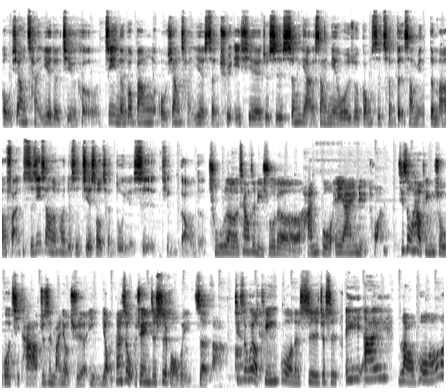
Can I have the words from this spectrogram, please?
偶像产业的结合，既能够帮偶像产业省去一些就是生涯上面或者说公司成本上面的麻烦，实际上的话就是接受程度也是挺高的。除了像是你说的。韩国 AI 女团，其实我还有听说过其他就是蛮有趣的应用，但是我不确定这是否为真啊。其实我有听过的是，就是 AI 老婆，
